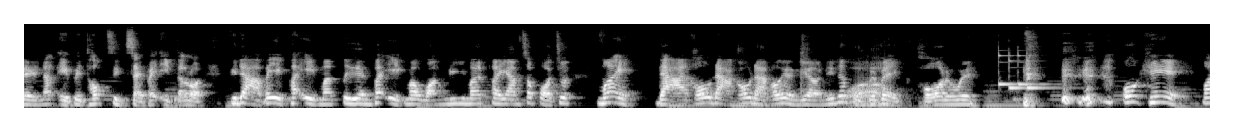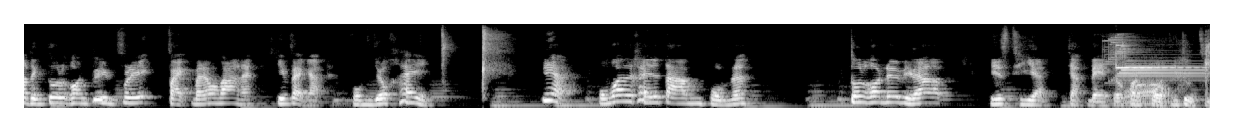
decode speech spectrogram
เลยนางเอกเป็นท็อกซิกใส่พระเอกตลอดคือด่าพระเอกพระเอกมาเตือนพระเอกมาหวังดีมาพยายามสปอร์ตช่วย ไม่ด่าเขาด่าเขาด่าเขาอย่างเดียว นี่ถ้าผมไป็นไปทอเลยเว้ยโอเค มาถึงตัวละครกรีนฟรีแฟกมปแล้วบ้างนะกรีนแฟกอะ ผมยกให้ เนี่ย ผมว่าใครจะตามผมนะ ตัวละครเดิมอีกแล้วครับฮิสเทียจากแดดตัวละครโปรดที่จุดที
